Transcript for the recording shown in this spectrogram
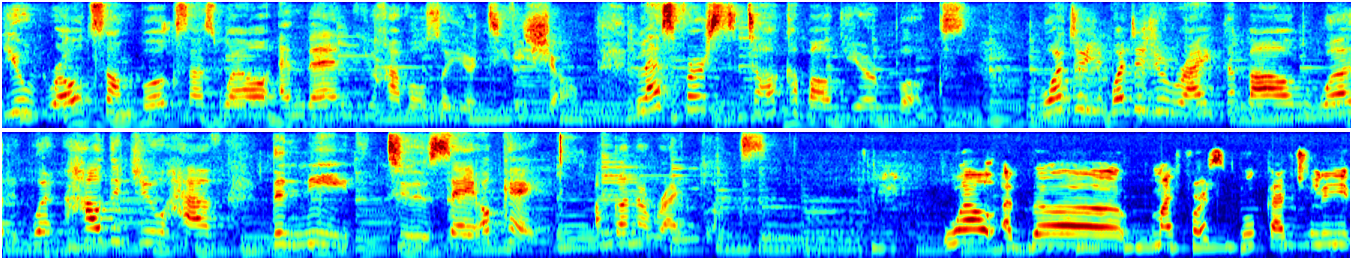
You wrote some books as well, and then you have also your TV show. Let's first talk about your books. What, do you, what did you write about? What, what, how did you have the need to say, okay, I'm gonna write books? Well, uh, the my first book actually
